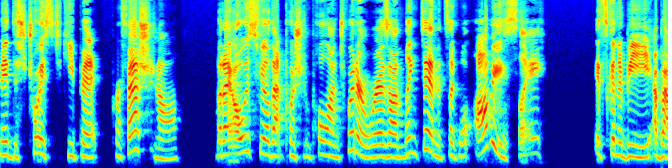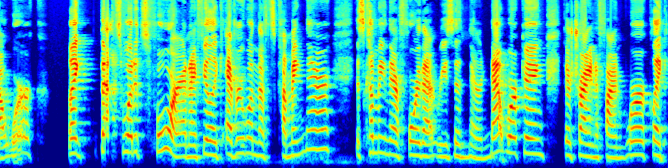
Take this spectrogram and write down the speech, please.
made this choice to keep it professional. But I always feel that push and pull on Twitter. Whereas on LinkedIn, it's like, well, obviously it's going to be about work. Like that's what it's for. And I feel like everyone that's coming there is coming there for that reason. They're networking, they're trying to find work. Like,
